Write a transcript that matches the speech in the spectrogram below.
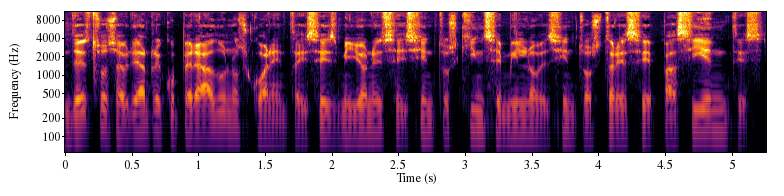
De estos se habrían recuperado unos 46.615.913 pacientes.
